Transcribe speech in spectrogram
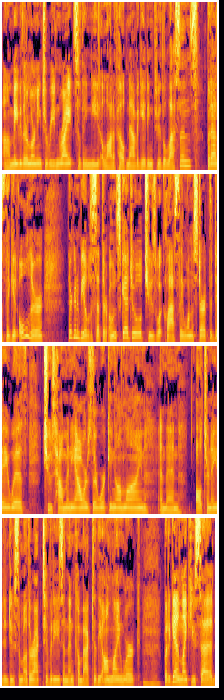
Uh, maybe they're learning to read and write, so they need a lot of help navigating through the lessons. But as they get older, they're going to be able to set their own schedule, choose what class they want to start the day with, choose how many hours they're working online, and then alternate and do some other activities and then come back to the online work. Mm-hmm. But again, like you said,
